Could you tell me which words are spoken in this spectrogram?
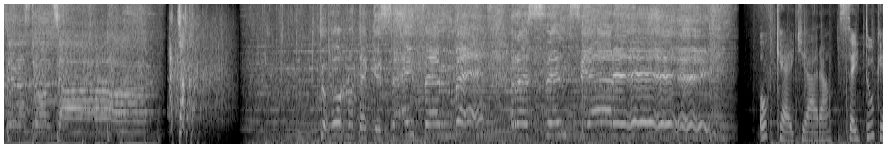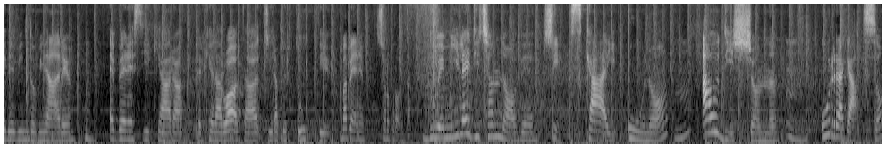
sei una stronza. Torno a te che sei per me l'essenziale. Ok Chiara, sei tu che devi indovinare. Ebbene sì, Chiara, perché la ruota gira per tutti. Va bene, sono pronta. 2019. Sì. Sky 1. Mm? Audition. Un ragazzo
